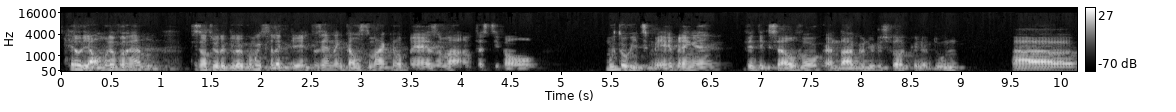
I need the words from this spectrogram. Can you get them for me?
heel jammer voor hen. Het is natuurlijk leuk om geselecteerd te zijn en kans te maken op prijzen, maar een festival moet toch iets meer brengen, vind ik zelf ook. En dat hebben we nu dus wel kunnen doen. Uh,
